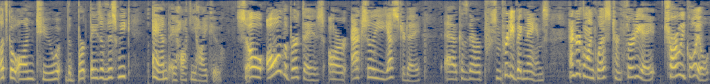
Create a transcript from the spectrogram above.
let's go on to the birthdays of this week and a hockey haiku. So all the birthdays are actually yesterday, because there were p- some pretty big names. Henrik Lundqvist turned 38. Charlie Coyle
